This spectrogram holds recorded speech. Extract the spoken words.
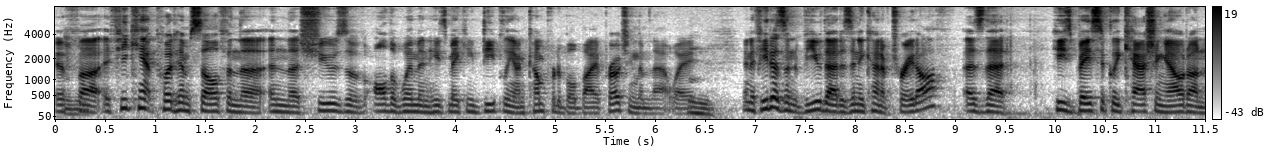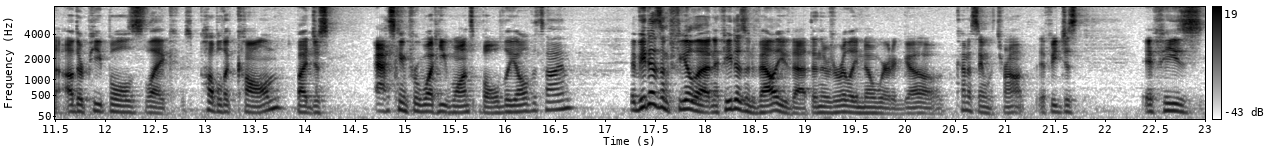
If uh, if he can't put himself in the in the shoes of all the women he's making deeply uncomfortable by approaching them that way, and if he doesn't view that as any kind of trade off, as that he's basically cashing out on other people's like public calm by just asking for what he wants boldly all the time. if he doesn't feel that and if he doesn't value that, then there's really nowhere to go. Kind of same with Trump. If he just if he's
